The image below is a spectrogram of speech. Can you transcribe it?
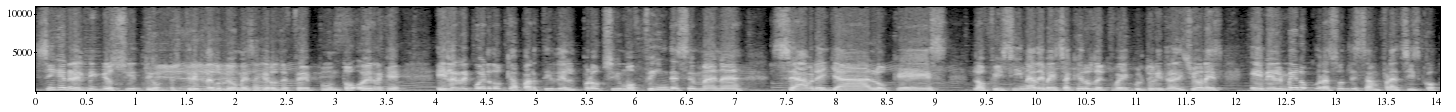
Siguen en el mismo sitio, www.mensajerosdefe.org. Y les recuerdo que a partir del próximo fin de semana se abre ya lo que es la oficina de mensajeros de fe, cultura y tradiciones en el mero corazón de San Francisco.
